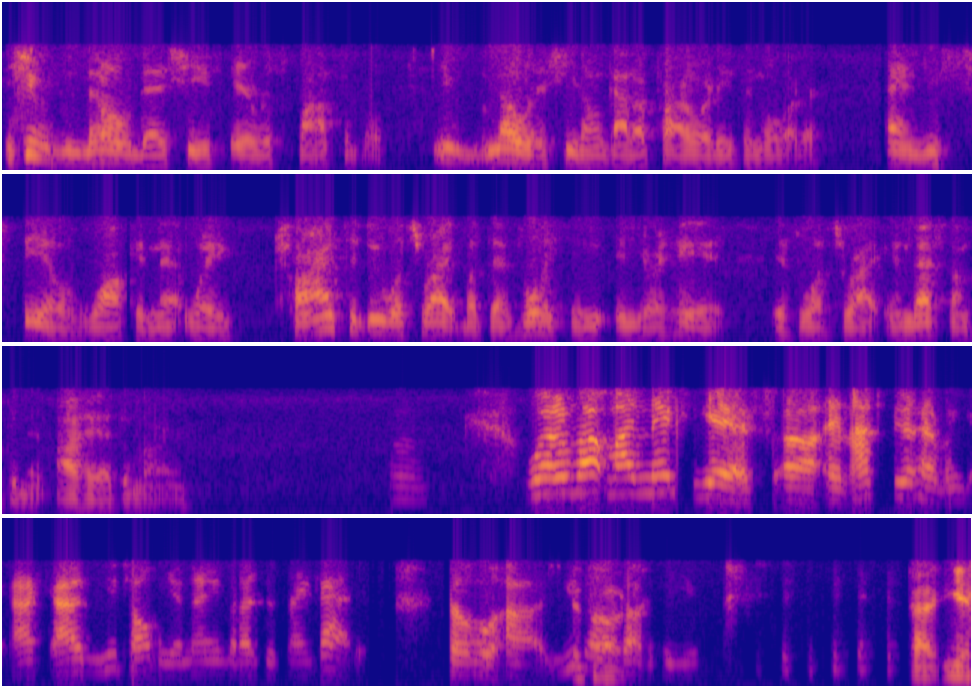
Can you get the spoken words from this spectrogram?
You know that she's irresponsible. You know that she don't got her priorities in order. And you still walking that way, trying to do what's right, but that voice in, in your head is what's right. And that's something that I had to learn. Mm. What about my next guest? Uh, and I still haven't. I, I you told me your name, but I just ain't got it. So uh, you It's know I'm talking to you. Uh, yeah.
